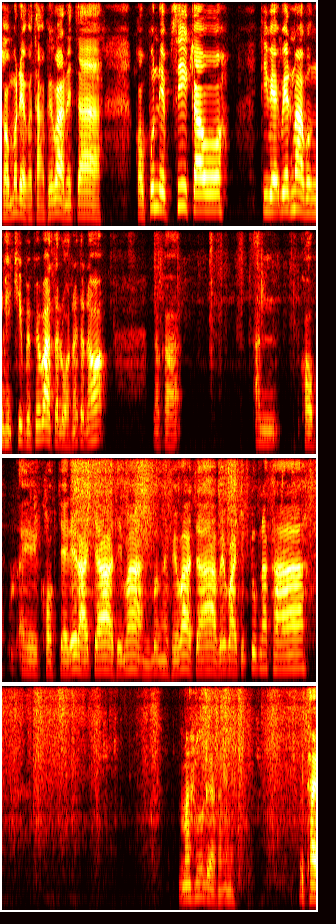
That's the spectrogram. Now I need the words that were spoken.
เขามาเดี๋ยวก็ถามเพื่อว่านะจ้าขอบคุณเอฟซีเก่า ที่แวะเวียนมาเบิ่งให้คลิปไปเพื่อว่าตลอดนะจ๊ะเนาะแล้วก็ อันขอบไอขอบใจได้หลายจ้าที่มาอันเบิ่งให้เพื่อว่าจ้าบ๊ายบายจุ๊บๆนะคะ มามาเดี๋ยวให้ไปไทย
